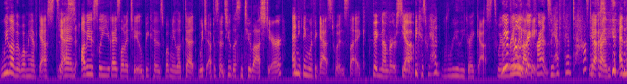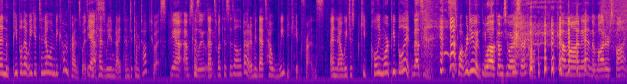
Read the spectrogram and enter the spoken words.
we love it when we have guests, Yes. and obviously you guys love it too because when we looked at which episodes you listened to last year, anything with a guest was like. Big numbers. Yeah, Yeah. because we had really great guests. We, We were have really great lucky. friends. We have fantastic Yes. friends, and then people that we get to know and become friends with Yes. because we invite them to come talk to us. Yeah, absolutely. That's what this is all about. I mean, that's how we became friends, and now we just keep pulling more people in. That's this is what we're doing. people. welcome to our circle. Come on in. The water's fine.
